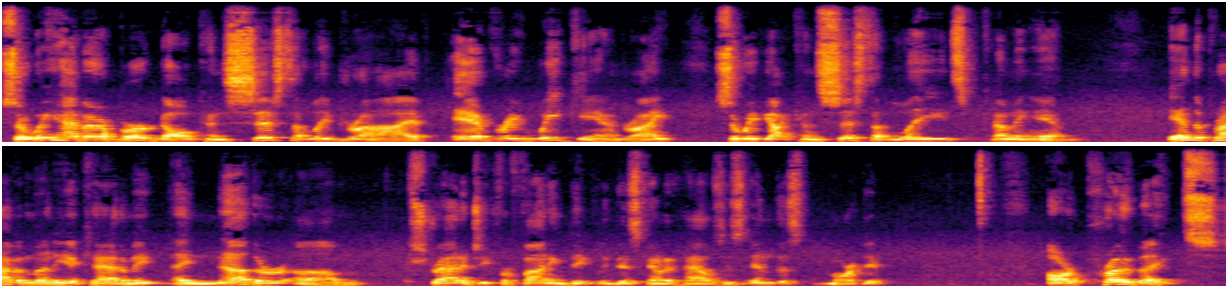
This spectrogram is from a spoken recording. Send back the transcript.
So we have our bird dog consistently drive every weekend, right? So we've got consistent leads coming in. In the Private Money Academy, another um, strategy for finding deeply discounted houses in this market are probates.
